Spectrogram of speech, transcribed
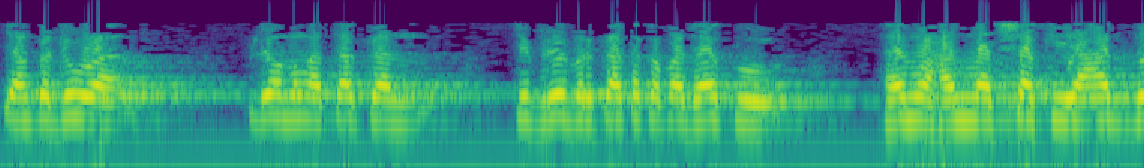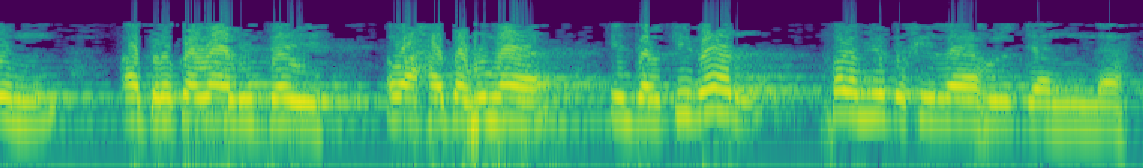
Yang kedua beliau mengatakan Jibril berkata kepadaku Hai Muhammad syakiya abdun adraka walidayh wa indal kibar falam yudkhilahul jannah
